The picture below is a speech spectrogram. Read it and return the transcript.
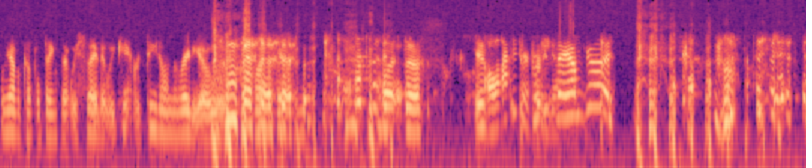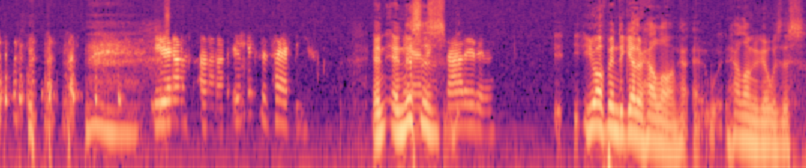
we have a couple things that we say that we can't repeat on the radio. but, but uh, it's, oh, it's pretty damn good. yeah, uh, it makes us happy. And and this and is excited and you all have been together how long? How, how long ago was this?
